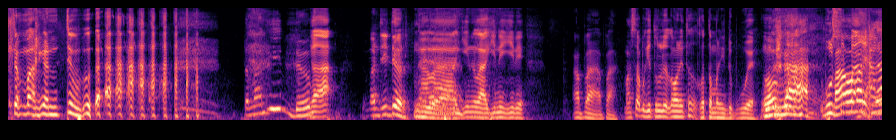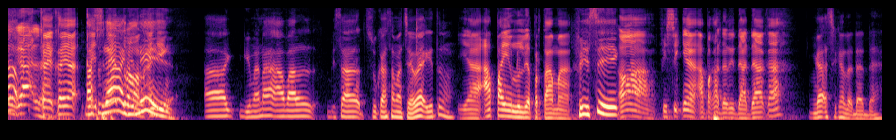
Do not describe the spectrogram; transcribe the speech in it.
Teman ngentu. Teman hidup. nggak Teman tidur. nah gini lah gini gini Apa apa? masa begitu lihat wanita kok teman hidup gue Oh enggak. Mau banget Enggak lah. kayak kayak kayak Maksudnya sinetron, gini. anjing. eh, gimana awal bisa suka sama cewek gitu? Ya, apa yang lu lihat pertama? Fisik. Ah, fisiknya apakah dari dada kah? Enggak sih kalau dada.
